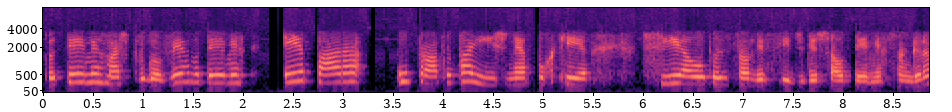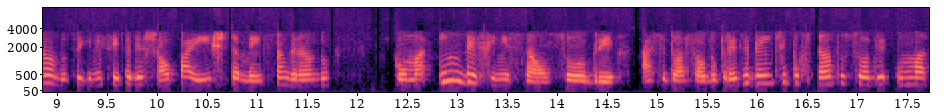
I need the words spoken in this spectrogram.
para o Temer, mas para o governo Temer e para o próprio país, né? Porque se a oposição decide deixar o Temer sangrando, significa deixar o país também sangrando com uma indefinição sobre a situação do presidente e, portanto, sobre uma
